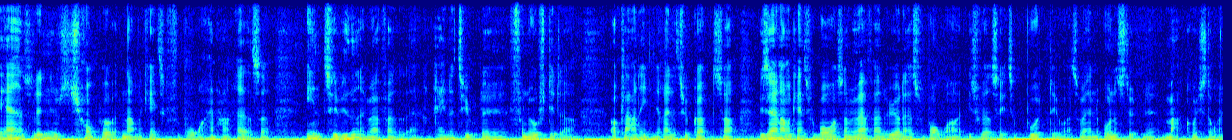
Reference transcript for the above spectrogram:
Det er altså lidt en illustration på, at den amerikanske forbruger, han har altså indtil videre i hvert fald relativt øh, fornuftigt og, og klarer det egentlig relativt godt. Så vi ser en amerikansk forbruger, som i hvert fald øger deres forbrug, og isoleret set, så burde det jo altså være en understøttende makrohistorie.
